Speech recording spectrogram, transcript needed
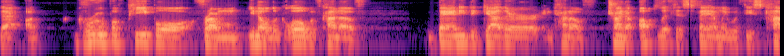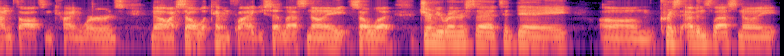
that a group of people from you know the globe have kind of bandied together and kind of trying to uplift his family with these kind thoughts and kind words. No, I saw what Kevin Feige said last night. Saw what Jeremy Renner said today. Um, Chris Evans last night.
